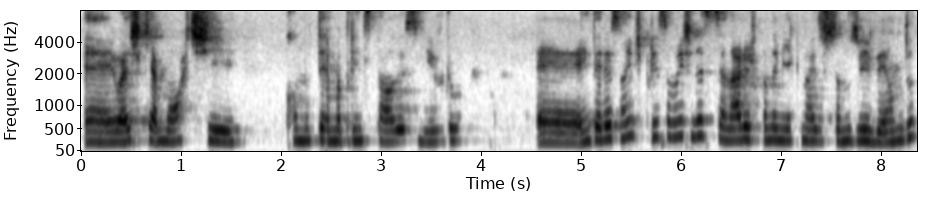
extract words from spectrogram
É, eu acho que a morte, como tema principal desse livro, é interessante, principalmente nesse cenário de pandemia que nós estamos vivendo,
